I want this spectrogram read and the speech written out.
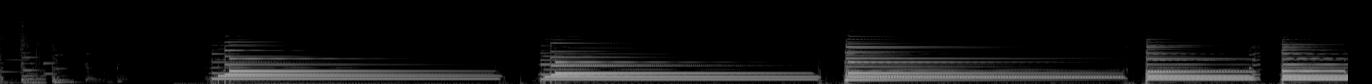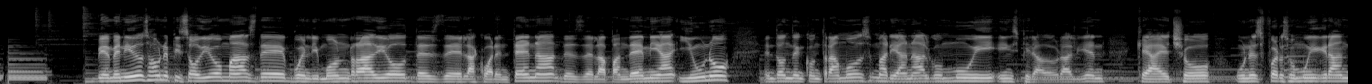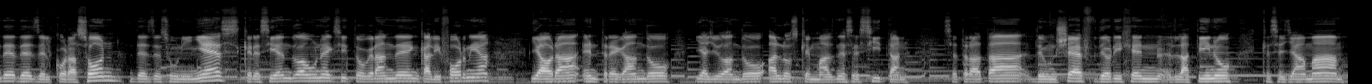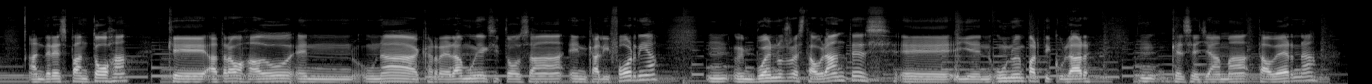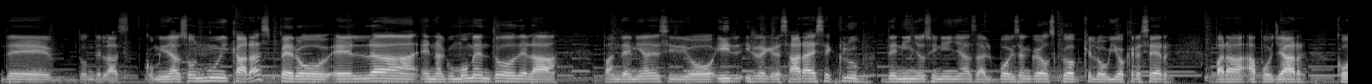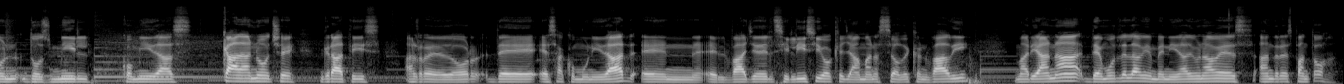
Bienvenidos a un episodio más de Buen Limón Radio desde la cuarentena, desde la pandemia y uno en donde encontramos, Mariana, algo muy inspirador, alguien que ha hecho un esfuerzo muy grande desde el corazón, desde su niñez, creciendo a un éxito grande en California y ahora entregando y ayudando a los que más necesitan. Se trata de un chef de origen latino que se llama Andrés Pantoja que ha trabajado en una carrera muy exitosa en California, mm, en buenos restaurantes eh, y en uno en particular mm, que se llama Taberna, de, donde las comidas son muy caras, pero él ah, en algún momento de la pandemia decidió ir y regresar a ese club de niños y niñas, al Boys and Girls Club, que lo vio crecer para apoyar con 2.000 comidas cada noche gratis alrededor de esa comunidad en el Valle del Silicio que llaman Silicon Valley. Mariana, démosle la bienvenida de una vez a Andrés Pantoja.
